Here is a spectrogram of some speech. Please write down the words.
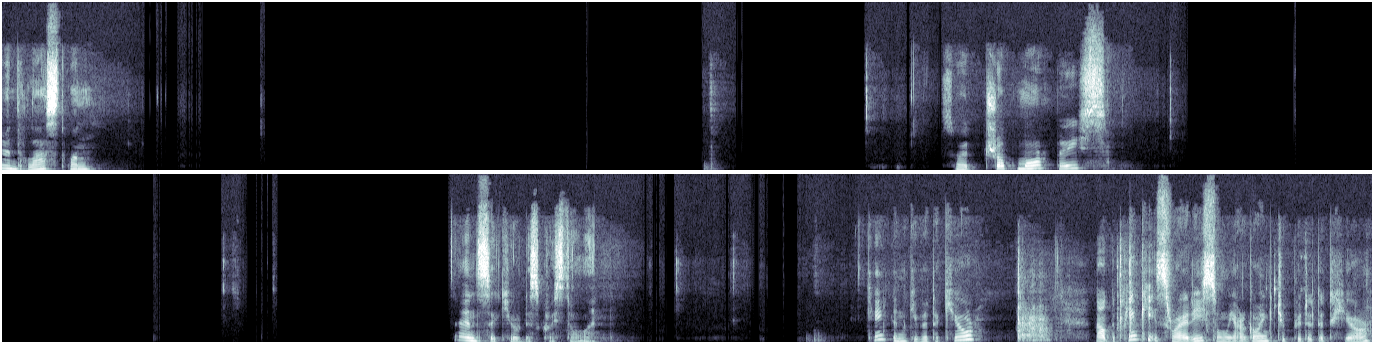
And the last one. So I drop more base. And secure this crystal in. Okay, then give it a cure. Now the pinky is ready, so we are going to put it here.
